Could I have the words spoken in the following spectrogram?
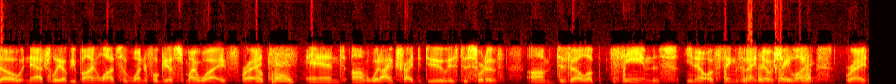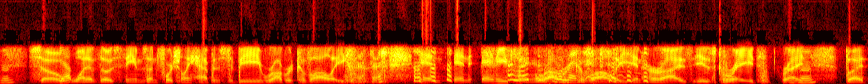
So naturally, I'll be buying lots of wonderful gifts for my wife, right? Okay. And um, what I've tried to do is to sort of um, develop themes, you know, of things that yep, I know she likes. Yep right? Mm-hmm. So yep. one of those themes, unfortunately, happens to be Robert Cavalli, and, and anything like Robert. Cavalli in her eyes is great, right? Mm-hmm. But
